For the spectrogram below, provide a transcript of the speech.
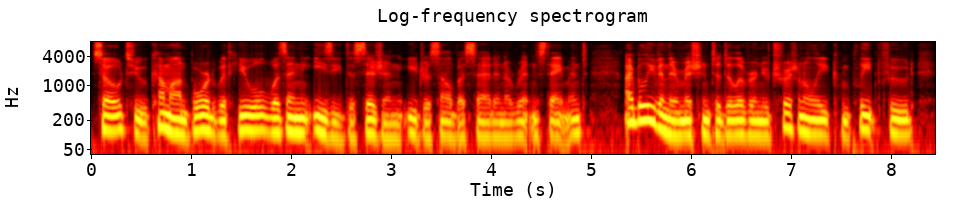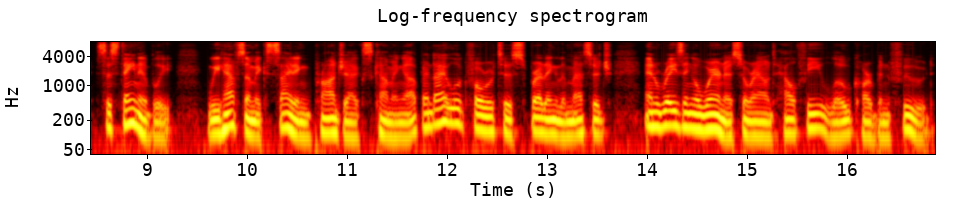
so to come on board with Huel was an easy decision, Idris Elba said in a written statement. I believe in their mission to deliver nutritionally complete food sustainably. We have some exciting projects coming up, and I look forward to spreading the message and raising awareness around healthy, low carbon food.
